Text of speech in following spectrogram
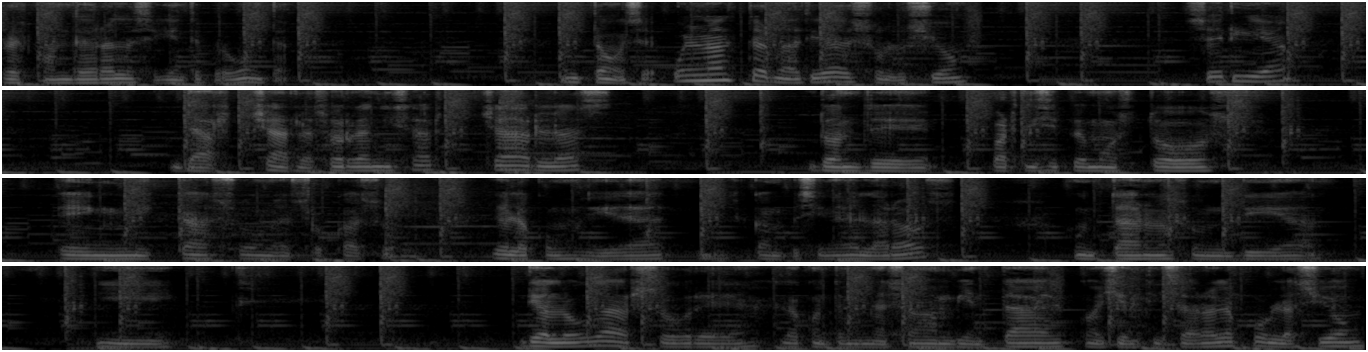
responder a la siguiente pregunta. Entonces, una alternativa de solución sería dar charlas, organizar charlas donde participemos todos, en mi caso, nuestro caso, de la comunidad campesina de Laraos, juntarnos un día y dialogar sobre la contaminación ambiental, concientizar a la población,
